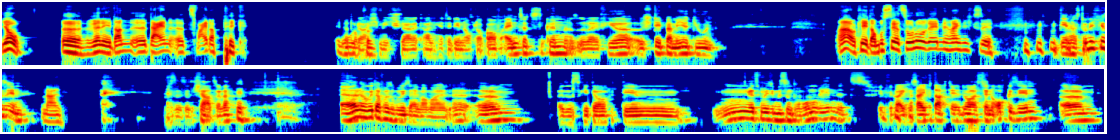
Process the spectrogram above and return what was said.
Jo, äh, René, dann äh, dein äh, zweiter Pick. In oh, da ich mich schwer getan hätte den auch locker auf einsetzen können. Also bei vier äh, steht bei mir Dune. Ah, okay, da musst du jetzt solo reden, den habe ich nicht gesehen. Den hast du nicht gesehen? Nein. Das ist ein Scherz, oder? Äh, na gut, da versuche ich es einfach mal. Ne? Ähm, also es geht auf den. Hm, jetzt muss ich ein bisschen drum reden. Jetzt, ich habe gedacht, du hast den auch gesehen. Ähm,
